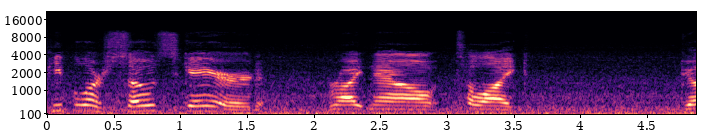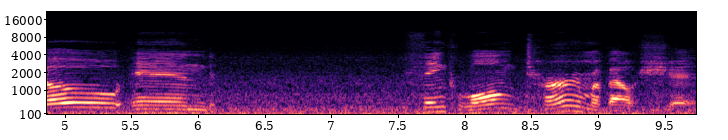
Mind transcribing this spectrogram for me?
people are so scared right now to like go and think long term about shit.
